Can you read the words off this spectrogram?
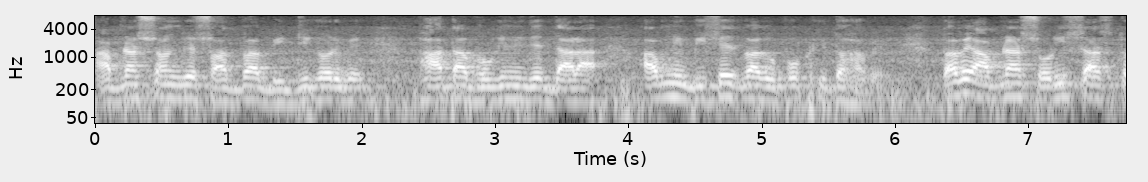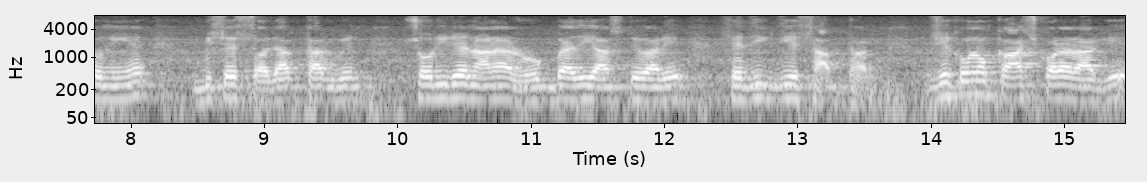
আপনার সঙ্গে সদ্ভাব বৃদ্ধি করবে। ভাতা ভগিনীদের দ্বারা আপনি বিশেষভাবে উপকৃত হবেন। তবে আপনার শরীর স্বাস্থ্য নিয়ে বিশেষ সজাগ থাকবেন। শরীরে নানা রোগ ব্যাধি আসতে পারে, সেদিক দিয়ে সাবধান। যে কোনো কাজ করার আগে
